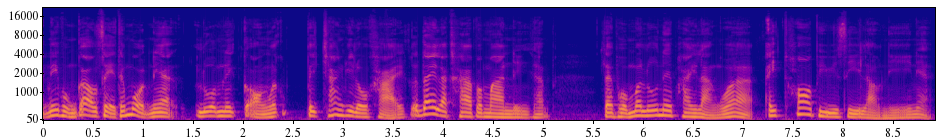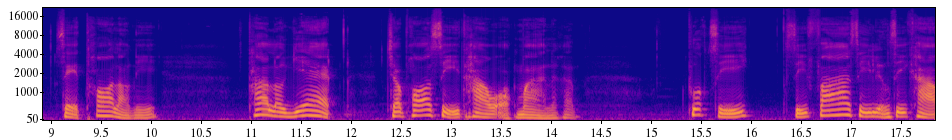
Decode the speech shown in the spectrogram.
ษนี่ผมก็เอาเศษทั้งหมดเนี่ยรวมในกล่องแล้วไปชั่งกิโลขายก็ได้ราคาประมาณหนึ่งครับ แต่ผมมารู้ในภายหลังว่าไอ้ท่อ PVC เหล่านี้เนี่ยเศษท่อเหล่านี้ ถ้าเราแยกเฉพาะสีเทาออกมานะครับ พวกสีสีฟ้าสีเหลืองสีขาว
